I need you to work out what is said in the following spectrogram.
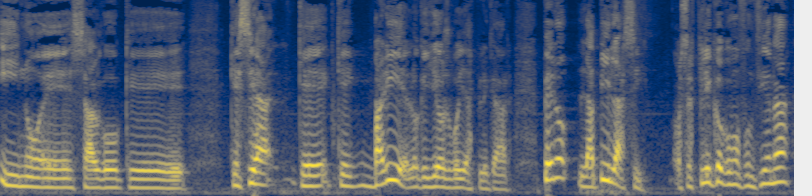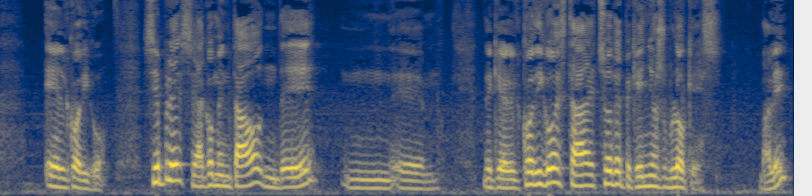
y no es algo que, sea... Que, varíe lo que yo os voy a explicar. Pero la pila sí. Os explico cómo funciona el código. Siempre se ha comentado de, mm, eh, de que el código está hecho de pequeños bloques, ¿vale?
